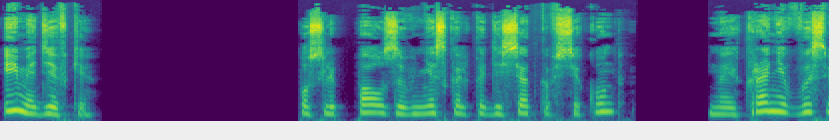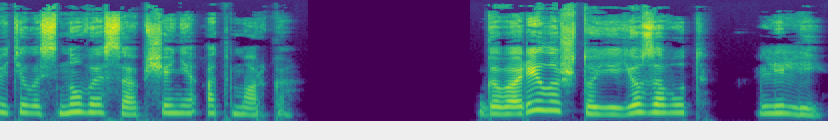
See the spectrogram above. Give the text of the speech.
«Имя девки». После паузы в несколько десятков секунд на экране высветилось новое сообщение от Марка. Говорила, что ее зовут Лили.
